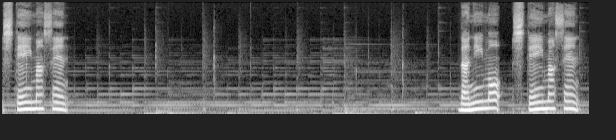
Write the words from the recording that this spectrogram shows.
していません何もしていません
